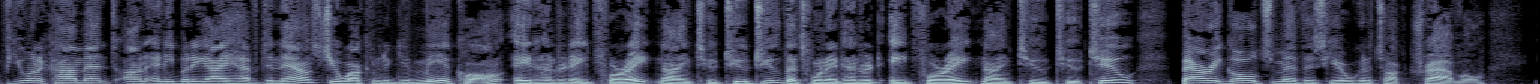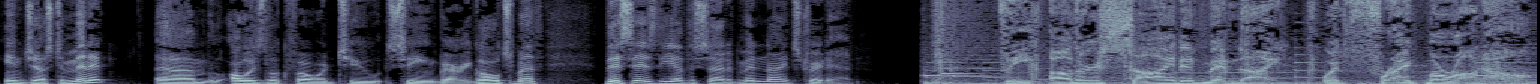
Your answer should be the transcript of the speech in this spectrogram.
if you want to comment on anybody I have denounced, you're welcome to give me a call, 800 848 9222. That's 1 800 848 9222. Barry Goldsmith is here. We're going to talk travel in just a minute. Um, always look forward to seeing Barry Goldsmith. This is The Other Side of Midnight. Straight ahead. The Other Side of Midnight with Frank Morano.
